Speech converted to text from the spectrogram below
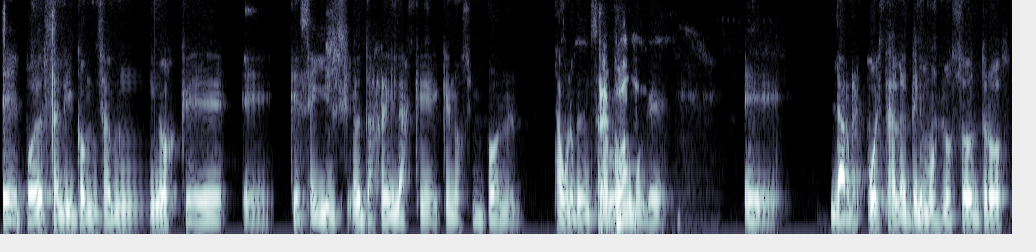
eh, poder salir con mis amigos que, que seguir ciertas reglas que, que, nos imponen. Está bueno pensarlo como que la respuesta la tenemos nosotros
